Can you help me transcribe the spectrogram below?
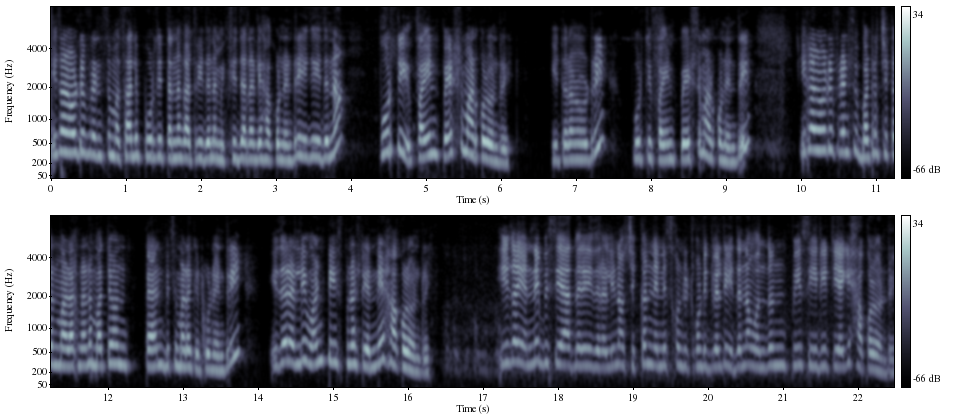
ಈಗ ನೋಡಿರಿ ಫ್ರೆಂಡ್ಸ್ ಮಸಾಲೆ ಪೂರ್ತಿ ತಣ್ಣಗಾತ್ರಿ ಇದನ್ನು ಮಿಕ್ಸಿ ಜಾರ್ನಲ್ಲಿ ಹಾಕೊಂಡೇನ್ರಿ. ಈಗ ಇದನ್ನು ಪೂರ್ತಿ ಫೈನ್ ಪೇಸ್ಟ್ ಮಾಡ್ಕೊಳ್ಳೋಣ್ರಿ. ಈ ಥರ ನೋಡಿರಿ, ಪೂರ್ತಿ ಫೈನ್ ಪೇಸ್ಟ್ ಮಾಡ್ಕೊಂಡೇನ್ರಿ. ಈಗ ನೋಡಿರಿ ಫ್ರೆಂಡ್ಸ್ ಬಟರ್ ಚಿಕನ್ ಮಾಡೋಕೆ ನಾನು ಮತ್ತೆ ಒಂದು ಪ್ಯಾನ್ ಬಿಸಿ ಮಾಡೋಕೆ ಇಟ್ಕೊಂಡೇನ್ರಿ? ಇದರಲ್ಲಿ ಒನ್ ಟೀ ಸ್ಪೂನಷ್ಟು ಎಣ್ಣೆ ಹಾಕೊಳ್ಳೋಣ್ರಿ. ಈಗ ಎಣ್ಣೆ ಬಿಸಿ ಆದಮೇಲೆ ಇದರಲ್ಲಿ ನಾವು ಚಿಕನ್ ನೆನೆಸ್ಕೊಂಡು ಇಟ್ಕೊಂಡಿದ್ವಲ್ರಿ, ಇದನ್ನು ಒಂದೊಂದು ಪೀಸ್ ಈ ರೀತಿಯಾಗಿ ಹಾಕೊಳ್ಳೋಣ್ರಿ.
